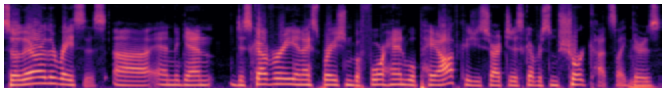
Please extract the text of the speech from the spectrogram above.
So there are the races, uh, and again, discovery and exploration beforehand will pay off because you start to discover some shortcuts. Like Mhm. there's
